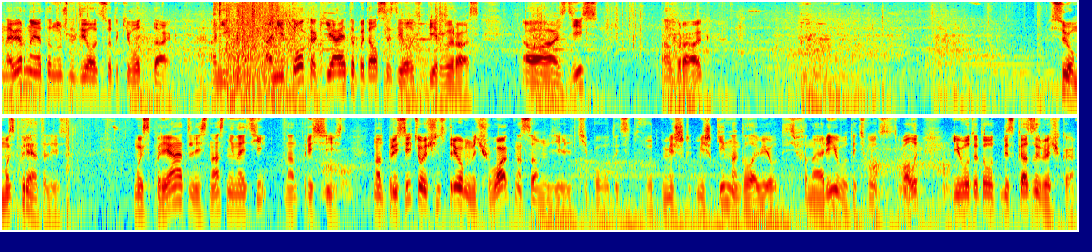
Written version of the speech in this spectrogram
наверное это нужно делать все-таки вот так. А не, а не то, как я это пытался сделать в первый раз. А, здесь овраг. Все, мы спрятались. Мы спрятались, нас не найти, надо присесть. Надо присесть, очень стрёмный чувак, на самом деле. Типа вот эти вот меш мешки на голове, вот эти фонари, вот эти вот стволы. И вот это вот бескозырочка.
